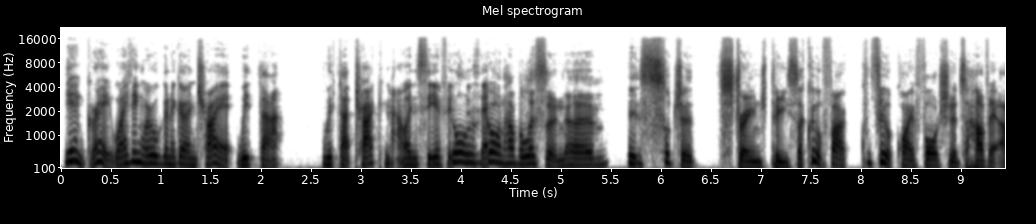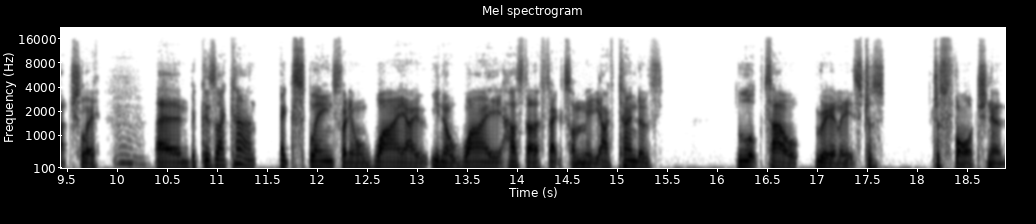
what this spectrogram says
Yeah, great. Well, I think we're all going to go and try it with that with that track now and see if it's go, go and have a listen. Um, it's such a strange piece. I feel feel quite fortunate to have it actually, mm. um, because I can't explain to anyone why I you know why it has that effect on me. I've kind of looked out. Really, it's just just fortunate.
